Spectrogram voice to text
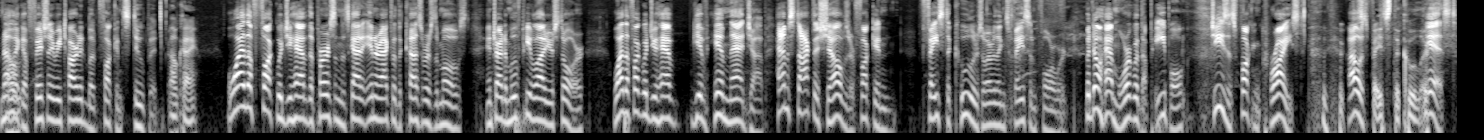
Not Oh. like officially retarded, but fucking stupid. okay. Why the fuck would you have the person that's got to interact with the customers the most and try to move people out of your store? Why the fuck would you have give him that job? Have him stock the shelves or fucking face the cooler so everything's facing forward. But don't have him work with the people. Jesus fucking Christ. I was Just face the cooler. pissed.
